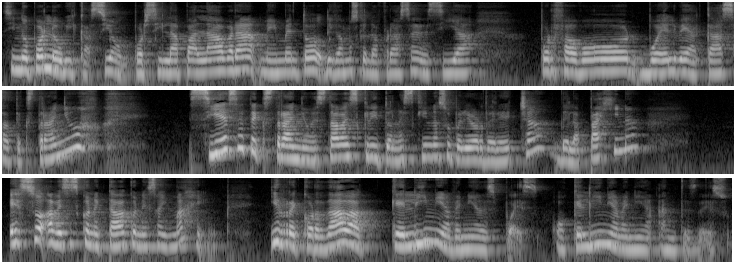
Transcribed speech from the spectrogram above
sino por la ubicación, por si la palabra, me invento, digamos que la frase decía, por favor, vuelve a casa, te extraño. Si ese te extraño estaba escrito en la esquina superior derecha de la página, eso a veces conectaba con esa imagen y recordaba qué línea venía después o qué línea venía antes de eso,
